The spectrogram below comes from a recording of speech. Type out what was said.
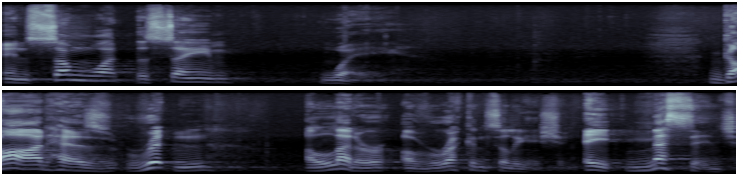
in somewhat the same way, God has written a letter of reconciliation, a message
